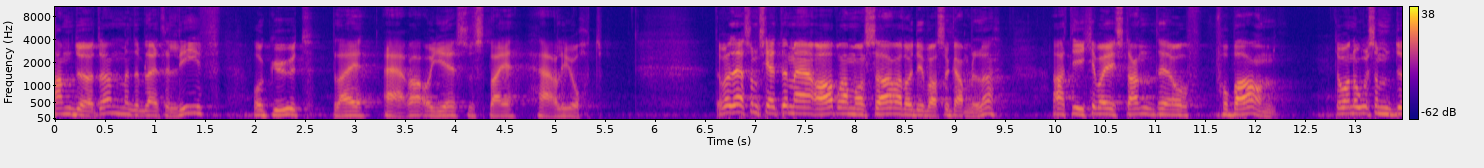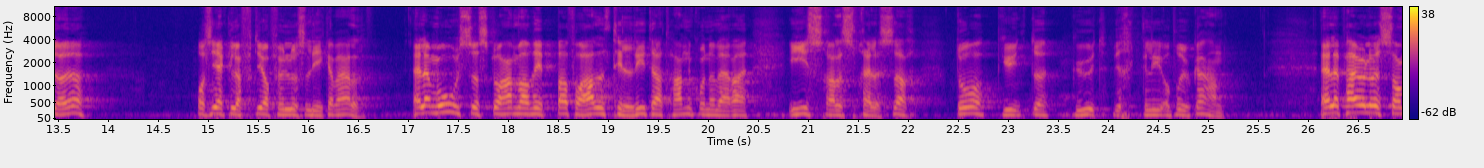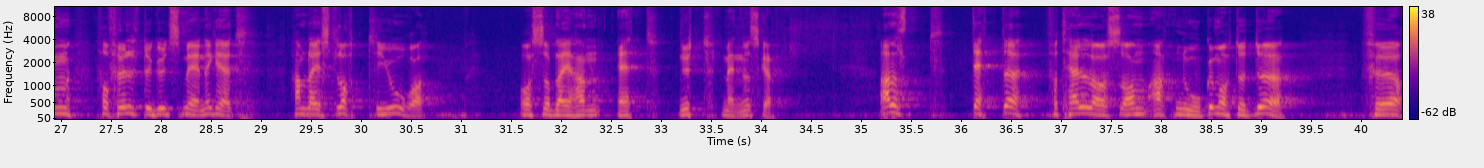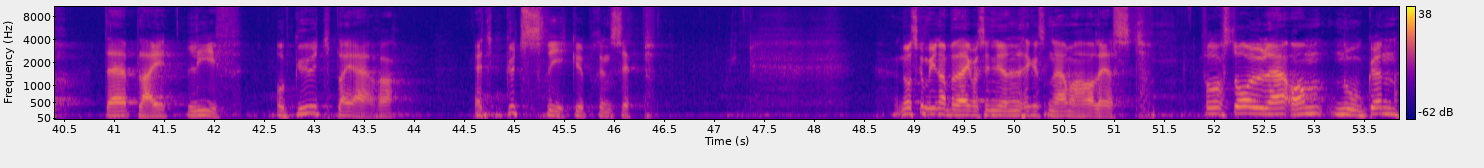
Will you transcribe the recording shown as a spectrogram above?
Han døde, men det ble til liv, og Gud ble æra, og Jesus ble herliggjort. Det var det som skjedde med Abraham og Sara da de var så gamle, at de ikke var i stand til å få barn. Det var noe som døde, og så gikk løftet i oppfyllelse likevel. Eller Moses, da han var ribba for all tillit til at han kunne være Israels frelser. Da begynte Gud virkelig å bruke ham. Eller Paulus, som forfulgte Guds menighet. Han ble slått til jorda, og så ble han et nytt menneske. Alt dette forteller oss om at noe måtte dø før det ble liv, og Gud ble æra. Et gudsrike prinsipp. Nå skal vi begynne å bevege oss inn i denne teksten her vi har lest. For det står jo det om noen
